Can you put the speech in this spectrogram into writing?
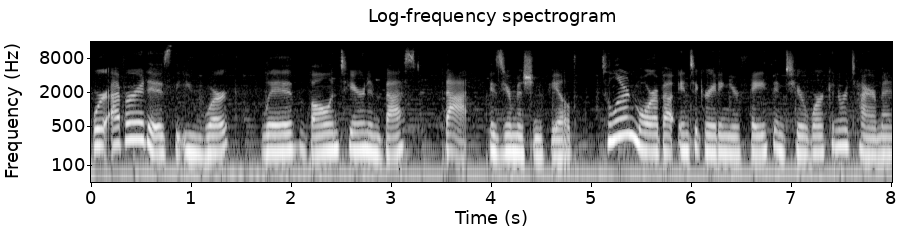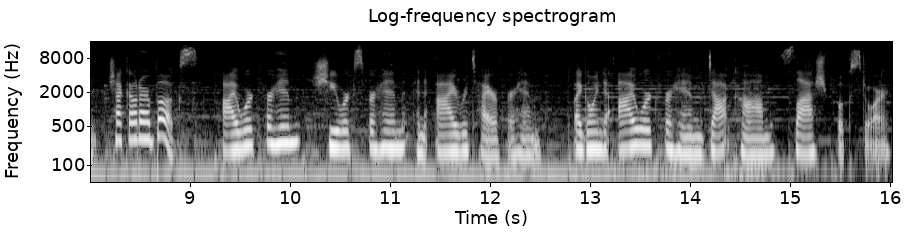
Wherever it is that you work, live, volunteer, and invest, that is your mission field. To learn more about integrating your faith into your work and retirement, check out our books I Work for Him, She Works for Him, and I Retire for Him by going to iworkforhim.com slash bookstore.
